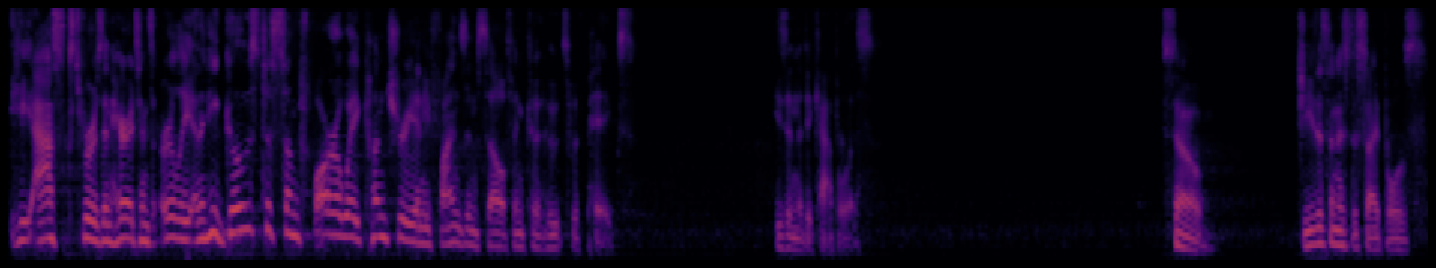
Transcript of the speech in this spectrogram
he asks for his inheritance early and then he goes to some faraway country and he finds himself in cahoots with pigs. He's in the Decapolis. So, Jesus and his disciples,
